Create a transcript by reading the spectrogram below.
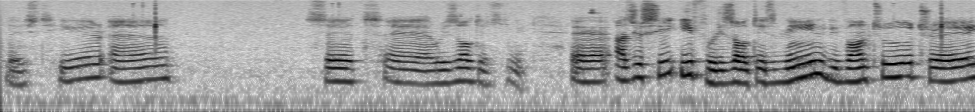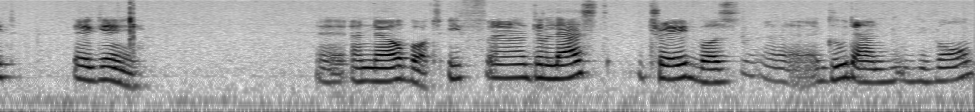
placed here and set uh, result is win. Uh, as you see if result is win we want to trade again. Uh, and now but if uh, the last trade was uh, good and we won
